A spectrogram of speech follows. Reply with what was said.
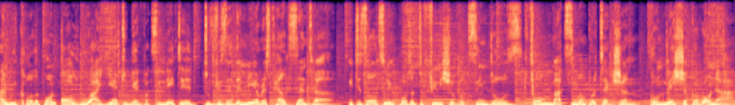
and we call upon all who are yet to get vaccinated to visit the nearest health center. It is also important to finish your vaccine dose for maximum protection. Komesha Corona,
